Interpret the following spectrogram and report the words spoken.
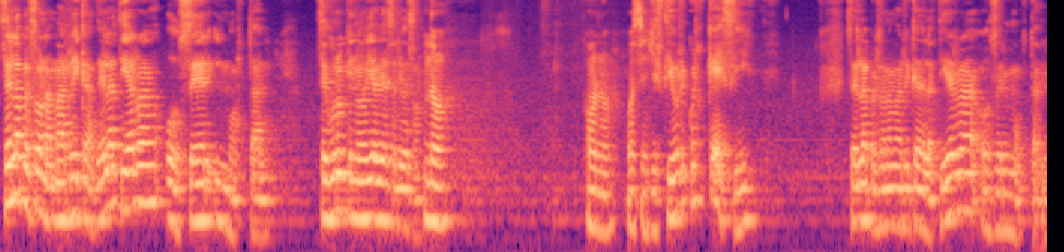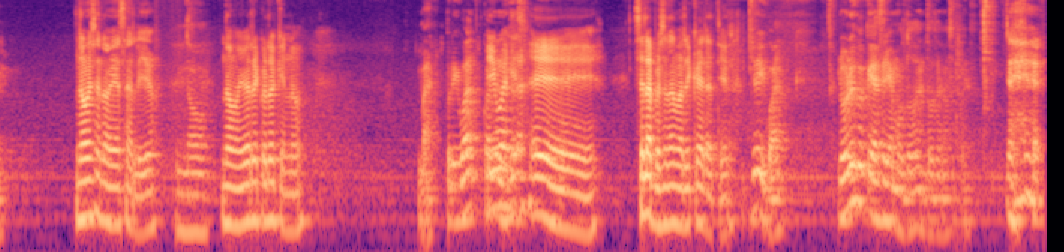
ser la persona más rica de la tierra o ser inmortal. Seguro que no ya había salido eso. No. ¿O no? ¿O Y sí? es que yo recuerdo que sí. Ser la persona más rica de la tierra o ser inmortal. No, ese no había salido. No. No, yo recuerdo que no. Bueno, pero igual, ¿cuál Igual, eh, ser la persona más rica de la tierra. Yo igual. Lo único que ya seríamos dos, entonces no se puede.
